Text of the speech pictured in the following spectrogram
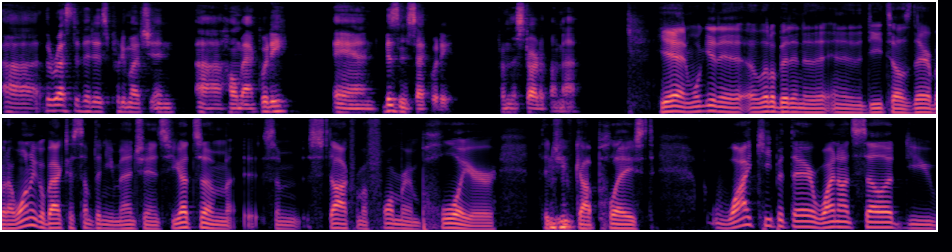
uh, the rest of it is pretty much in uh, home equity and business equity from the startup I'm at. Yeah, and we'll get a, a little bit into the into the details there, but I want to go back to something you mentioned. So you got some some stock from a former employer that Mhm. you've got placed. Why keep it there? Why not sell it? Do you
